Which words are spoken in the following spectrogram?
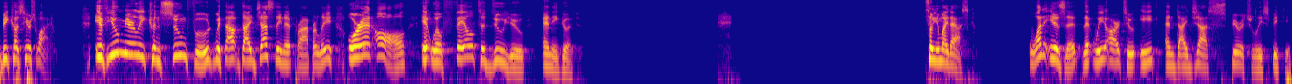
Because here's why. If you merely consume food without digesting it properly or at all, it will fail to do you any good. So you might ask, what is it that we are to eat and digest spiritually speaking?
